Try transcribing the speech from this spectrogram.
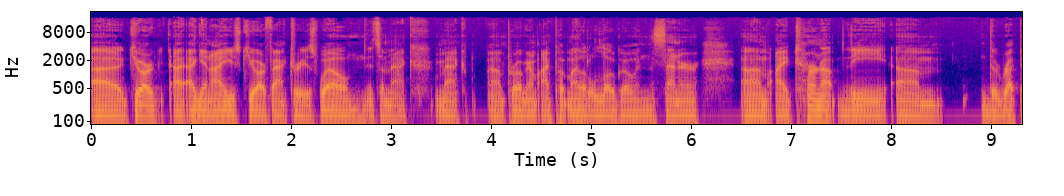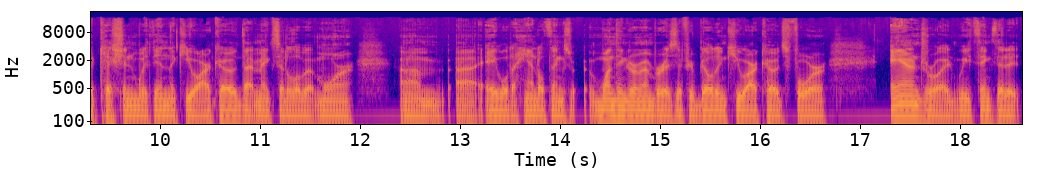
Uh, QR again, I use QR Factory as well. It's a Mac Mac uh, program. I put my little logo in the center. Um, I turn up the um, the repetition within the QR code. That makes it a little bit more um, uh, able to handle things. One thing to remember is if you're building QR codes for Android, we think that it,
